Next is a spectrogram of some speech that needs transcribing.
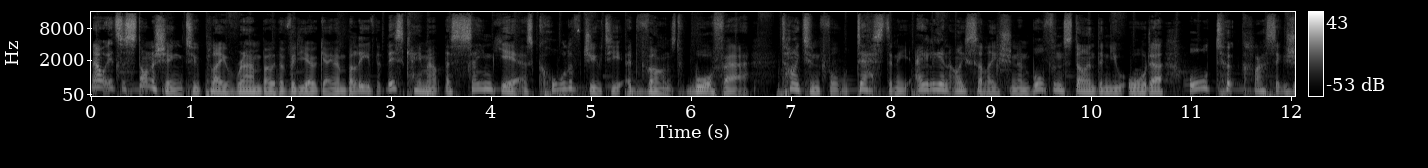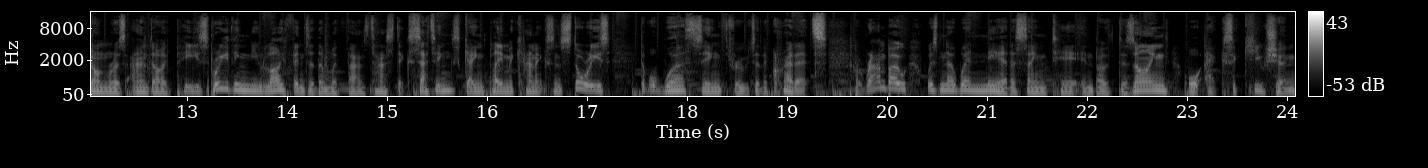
Now, it's astonishing to play Rambo the video game and believe that this came out the same year as Call of Duty Advanced Warfare. Titanfall, Destiny, Alien Isolation, and Wolfenstein The New Order all took classic genres and IPs, breathing new life into them with fantastic settings, gameplay mechanics, and stories that were worth seeing through to the credits. But Rambo was nowhere near the same tier in both design or execution.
